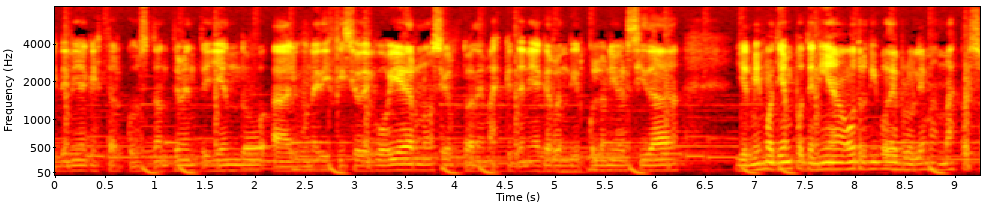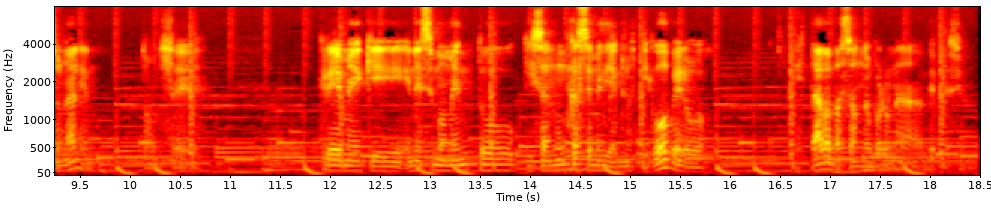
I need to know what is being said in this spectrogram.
y tenía que estar constantemente yendo a algún edificio del gobierno, ¿cierto? Además que tenía que rendir con la universidad y al mismo tiempo tenía otro tipo de problemas más personales. Entonces, Créeme que en ese momento quizás nunca se me diagnosticó, pero estaba pasando por una depresión.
